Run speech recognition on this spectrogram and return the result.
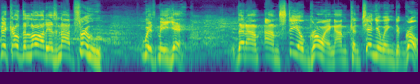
because the Lord is not through with me yet that I'm, I'm still growing, I'm continuing to grow.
